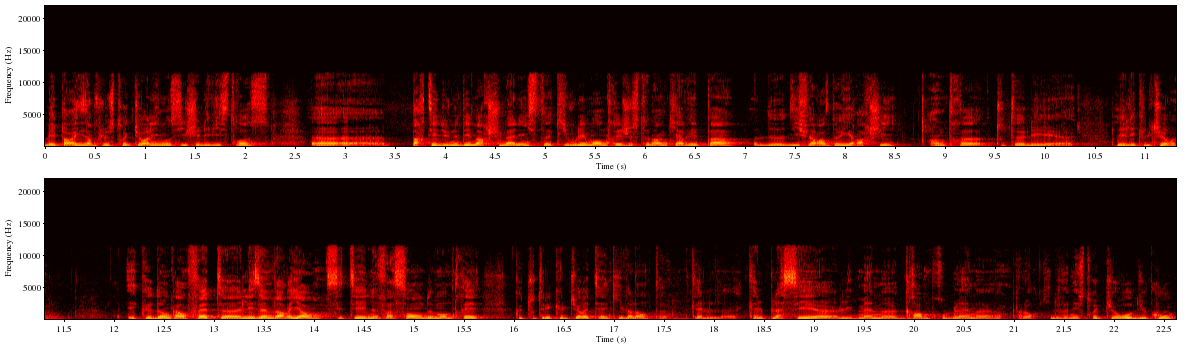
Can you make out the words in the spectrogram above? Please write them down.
Mais par exemple, le structuralisme aussi chez Lévi-Strauss euh, partait d'une démarche humaniste qui voulait montrer justement qu'il n'y avait pas de différence de hiérarchie entre toutes les, euh, cultures. Et que donc en fait, euh, les invariants, c'était une façon de montrer que toutes les cultures étaient équivalentes, qu'elles plaçaient les mêmes grands problèmes, alors qui devenaient structuraux du coup,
